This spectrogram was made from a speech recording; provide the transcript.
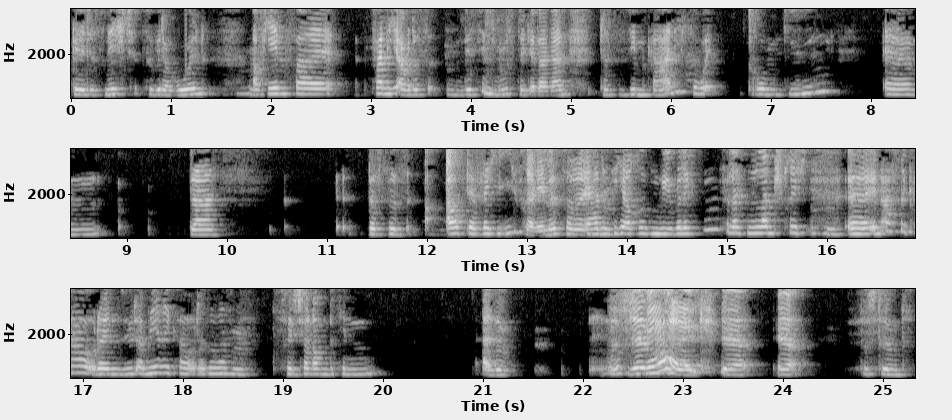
gilt es nicht zu wiederholen. Mhm. Auf jeden Fall fand ich aber das ein bisschen Lustige daran, dass es ihm gar nicht so drum ging, ähm, dass, dass das auf der Fläche Israel ist, sondern er hatte Mhm. sich auch irgendwie überlegt, hm, vielleicht ein Landstrich Mhm. äh, in Afrika oder in Südamerika oder sowas. Mhm. Das finde ich schon noch ein bisschen, also schräg. Ja, ja. Das stimmt.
